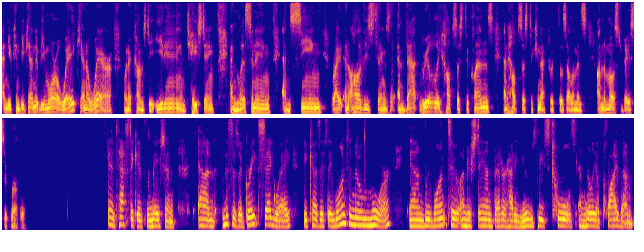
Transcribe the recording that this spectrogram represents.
And you can begin to be more awake and aware when it comes to eating and tasting and listening and seeing, right? And all of these things. And that really helps us to cleanse and helps us to connect with those elements on the most basic level fantastic information. And this is a great segue because if they want to know more and we want to understand better how to use these tools and really apply them,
